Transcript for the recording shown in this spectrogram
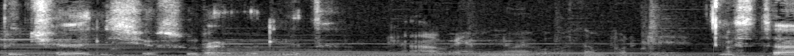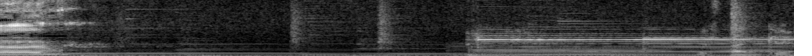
pinche deliciosura, güey, neta. No, güey, a mí no me gustan porque Está. están que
